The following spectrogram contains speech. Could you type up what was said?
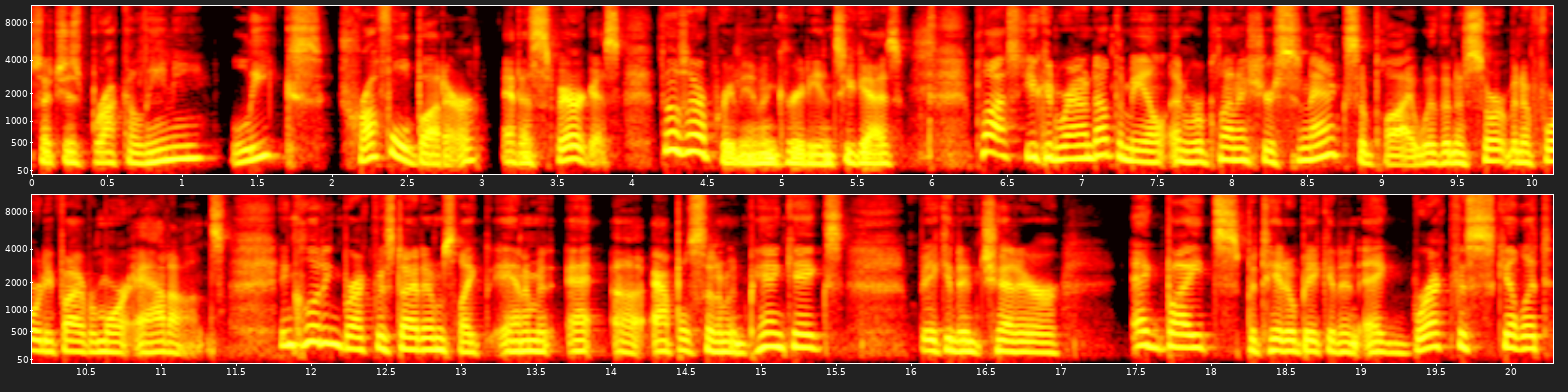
such as broccolini, leeks, truffle butter, and asparagus. Those are premium ingredients, you guys. Plus, you can round out the meal and replenish your snack supply with an assortment of 45 or more add ons, including breakfast items like uh, apple cinnamon pancakes, bacon and cheddar egg bites, potato bacon and egg breakfast skillet,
